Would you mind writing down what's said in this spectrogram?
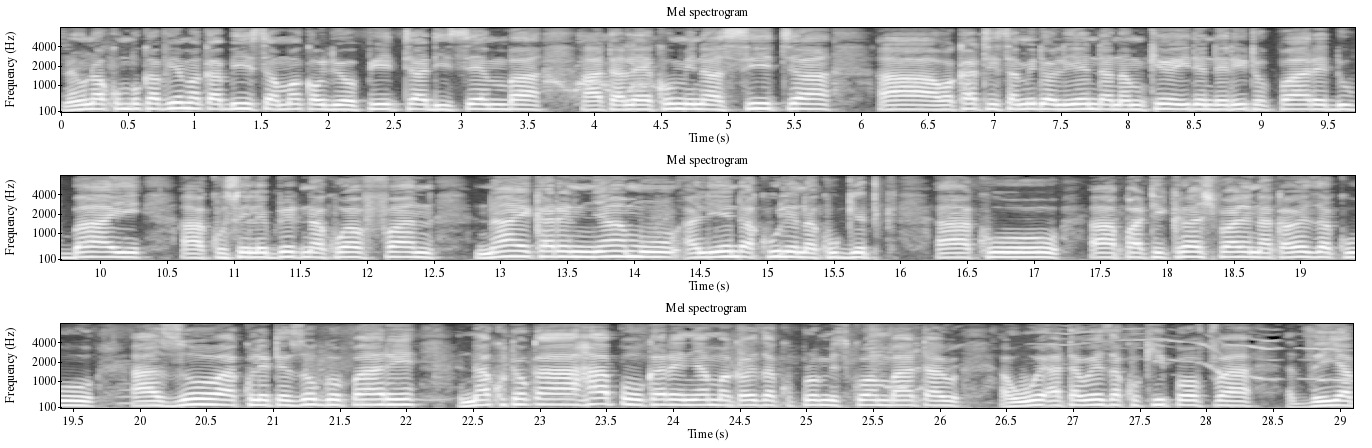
na unakumbuka vyema kabisa mwaka uliopita Disemba uh, tarehe kumi na sita uh, wakati Samido alienda na mkewe Eden Derito pale Dubai uh, kucelebrate na kuwa fan, naye Karen Nyamu alienda kule na kuget uh, ku uh, party crash pale na akaweza kuzoa kulete zogo pale, na kutoka hapo Karen Nyamu akaweza kupromise kwamba ata, ataweza ataweza kukeep off uh, their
